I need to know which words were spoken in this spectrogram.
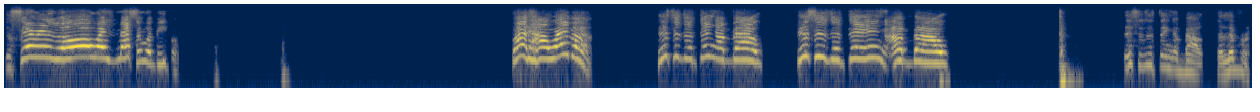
The Syrians were always messing with people. But however, this is the thing about this is the thing about this is the thing about deliverance.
